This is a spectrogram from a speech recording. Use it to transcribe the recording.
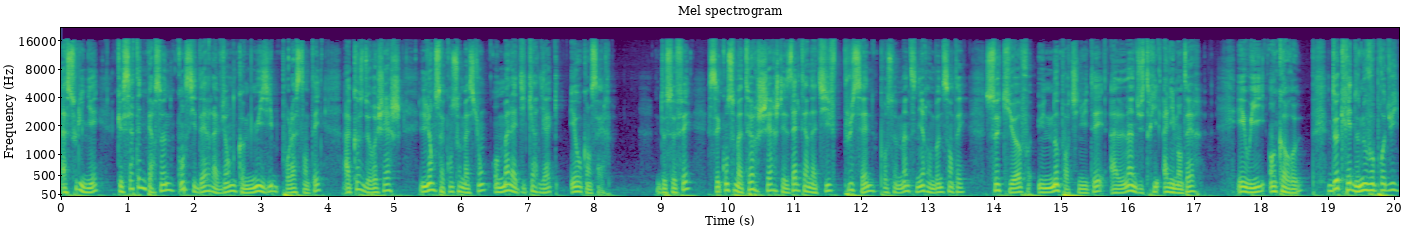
a souligné que certaines personnes considèrent la viande comme nuisible pour la santé à cause de recherches liant sa consommation aux maladies cardiaques et au cancer. De ce fait, ces consommateurs cherchent des alternatives plus saines pour se maintenir en bonne santé, ce qui offre une opportunité à l'industrie alimentaire et oui, encore eux, de créer de nouveaux produits.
